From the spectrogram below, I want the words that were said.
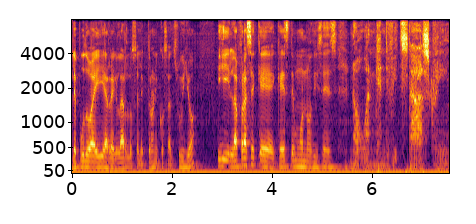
le pudo ahí arreglar los electrónicos al suyo. Y la frase que, que este mono dice es No one can defeat Starscream.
